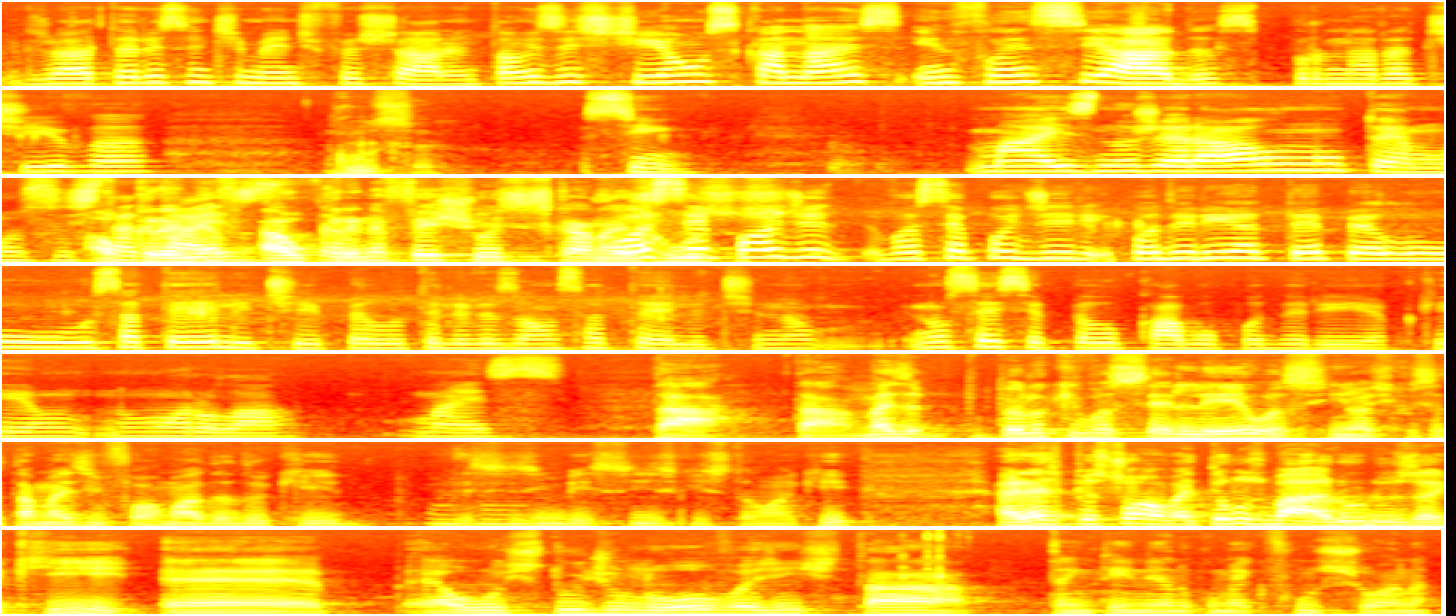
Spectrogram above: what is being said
já até recentemente fecharam. Então existiam os canais influenciados por narrativa, Russa. sim. Mas no geral não temos A estatais. Ucrânia, a então. Ucrânia fechou esses canais Você russos. pode, você poderia, poderia ter pelo satélite, pelo televisão satélite. Não, não sei se pelo cabo poderia, porque eu não moro lá. Mas Tá, tá. Mas pelo que você leu, assim, eu acho que você está mais informada do que Uhum. esses imbecis que estão aqui. Aliás, pessoal, vai ter uns barulhos aqui. É, é o estúdio novo, a gente tá, tá entendendo como é que funciona.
